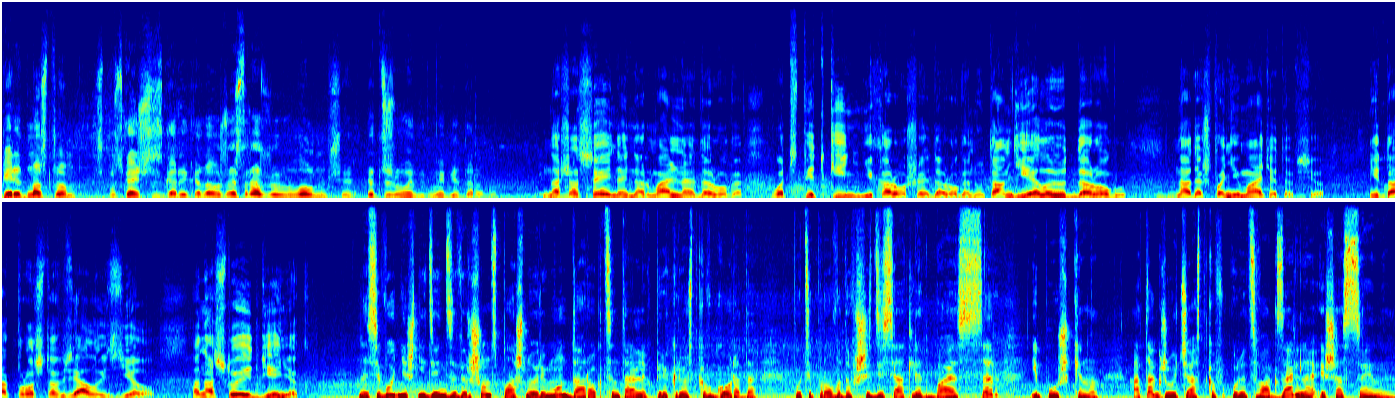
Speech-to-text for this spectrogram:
перед мостом, спускаешься с горы, когда уже сразу волны все. Это же вы- выбьет дорогу. На шоссейной нормальная дорога. Вот в Питки нехорошая дорога. Ну там делают дорогу. Надо ж понимать это все. Не так просто взял и сделал. Она стоит денег. На сегодняшний день завершен сплошной ремонт дорог центральных перекрестков города, путепроводов 60 лет БССР и Пушкина, а также участков улиц Вокзальная и Шоссейная.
